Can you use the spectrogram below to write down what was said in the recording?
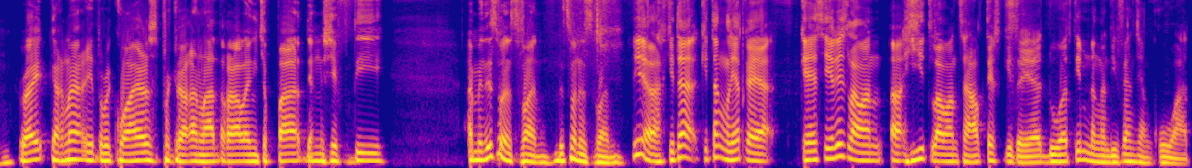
Mhm. right? Karena it requires pergerakan lateral yang cepat, yang shifty. I mean this one is fun. This one is fun. Iya, kita kita ngelihat kayak kayak series lawan uh, Heat lawan Celtics gitu ya, dua tim dengan defense yang kuat.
